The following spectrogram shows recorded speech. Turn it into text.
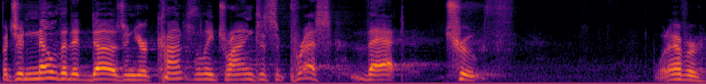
but you know that it does, and you're constantly trying to suppress that truth. Whatever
